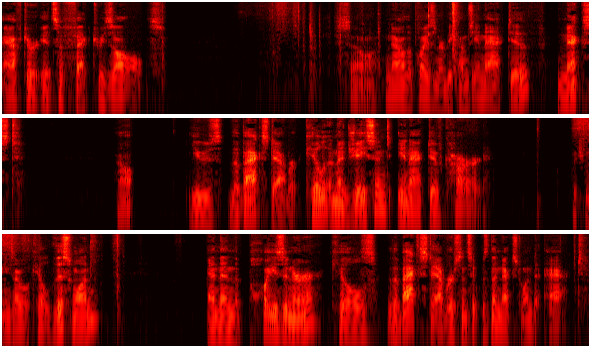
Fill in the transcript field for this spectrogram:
after its effect resolves. So now the Poisoner becomes inactive. Next, I'll use the Backstabber. Kill an adjacent inactive card, which means I will kill this one. And then the Poisoner kills the Backstabber since it was the next one to act.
